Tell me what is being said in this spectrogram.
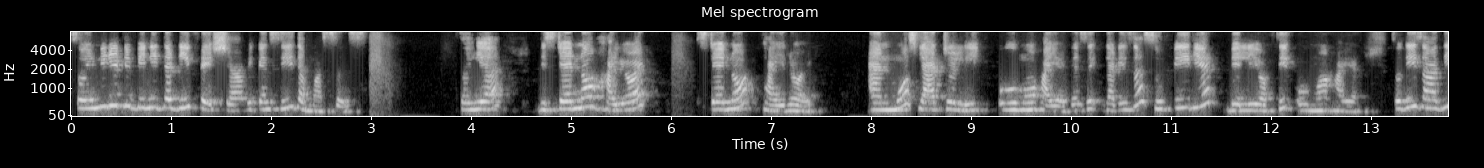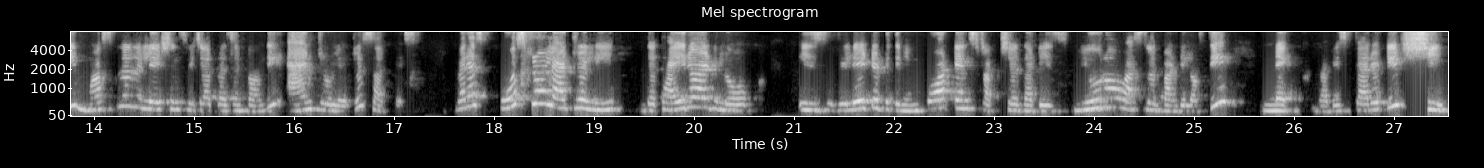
So immediately beneath the deep fascia, we can see the muscles. So here, the sternohyoid, sternothyroid, and most laterally, omohyoid. That is the superior belly of the omohyoid. So these are the muscular relations which are present on the anterolateral surface. Whereas posterolaterally, the thyroid lobe is related to an important structure that is neurovascular bundle of the neck. That is carotid sheath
